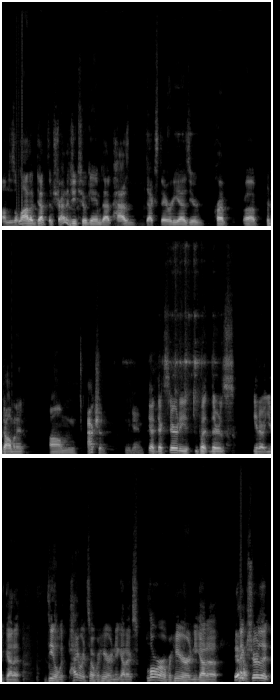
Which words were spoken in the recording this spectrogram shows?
um, there's a lot of depth and strategy to a game that has dexterity as your pre- uh, predominant um, action in the game. Yeah, dexterity, but there's you know you've got to deal with pirates over here, and you got to explore over here, and you got to Yeah, make sure that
